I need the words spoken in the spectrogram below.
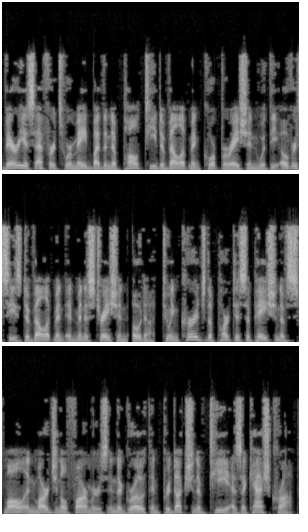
various efforts were made by the Nepal Tea Development Corporation with the Overseas Development Administration to encourage the participation of small and marginal farmers in the growth and production of tea as a cash crop.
